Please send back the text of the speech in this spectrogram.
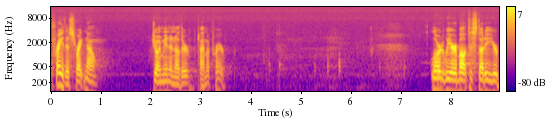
pray this right now. Join me in another time of prayer. Lord, we are about to study your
